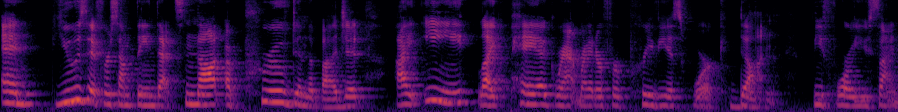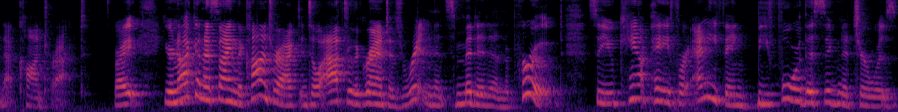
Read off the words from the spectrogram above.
and use it for something that's not approved in the budget, i.e., like pay a grant writer for previous work done before you sign that contract right? You're not going to sign the contract until after the grant is written and submitted and approved. So you can't pay for anything before the signature was,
